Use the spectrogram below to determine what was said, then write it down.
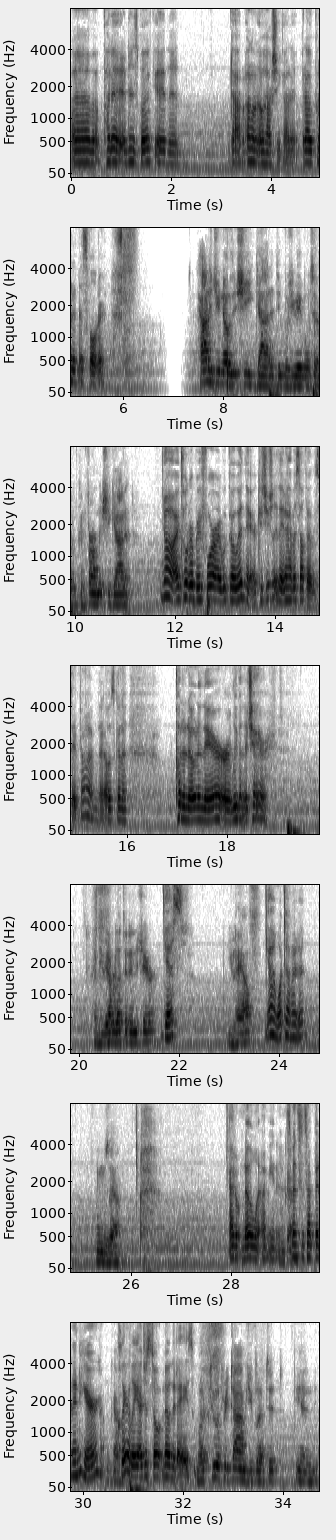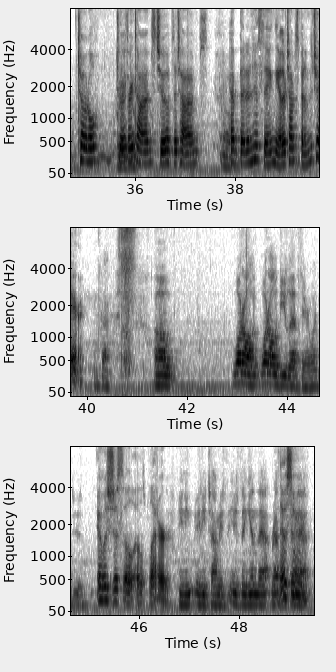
Um, put it in his book and then I don't know how she got it, but I would put it in his folder. How did you know that she got it? Was you able to confirm that she got it? No, I told her before I would go in there because usually they'd have us out there at the same time that I was gonna put a note in there or leave it in the chair. Have you ever left it in the chair? Yes. You have? Yeah, one time I did. When was that? I don't know. I mean, it's Okay. been since I've been in here. Okay. Clearly, I just don't know the days. But two or three times you've left it in. Total, two or three times. Two of the times Oh. have been in his thing. The other time's been in the chair. Okay. Uh, what all? What all have you left there? What? It was just a, a letter. Any? Any time? Anything in that? No, Reference in sir. that?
